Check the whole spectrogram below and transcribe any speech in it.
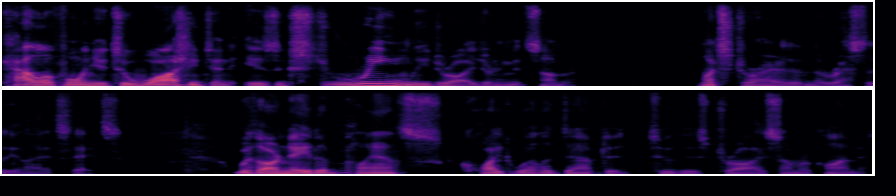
California to Washington, is extremely dry during midsummer, much drier than the rest of the United States, with our native mm. plants quite well adapted to this dry summer climate.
